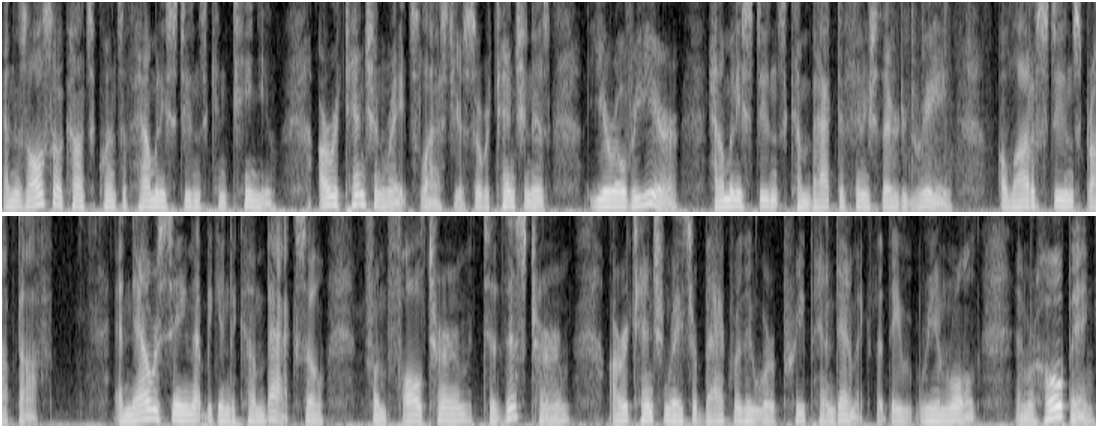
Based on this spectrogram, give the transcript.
and there's also a consequence of how many students continue. Our retention rates last year, so retention is year over year, how many students come back to finish their degree. A lot of students dropped off. And now we're seeing that begin to come back. So from fall term to this term, our retention rates are back where they were pre pandemic, that they re enrolled. And we're hoping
